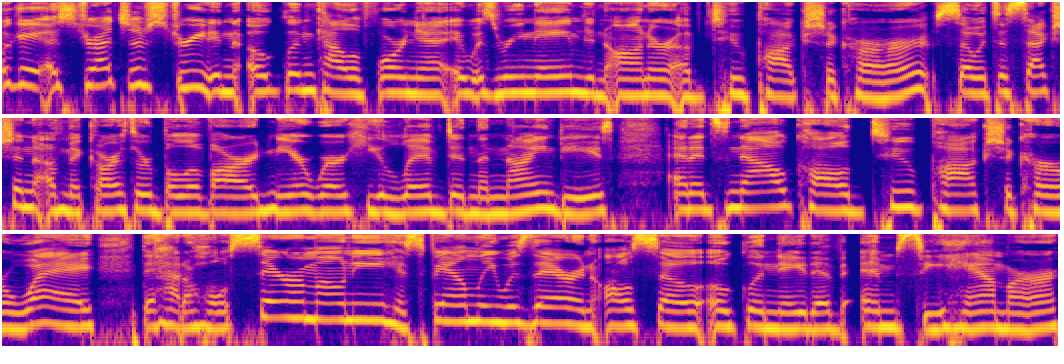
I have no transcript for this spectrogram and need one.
Okay, a stretch of street in Oakland, California. It was renamed in honor of Tupac Shakur. So it's a section of MacArthur Boulevard near where he lived in the 90s, and it's now called Tupac Shakur Way. They had a whole ceremony. His family was there, and also Oakland native MC Hammer.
